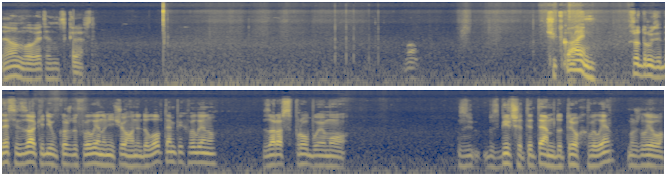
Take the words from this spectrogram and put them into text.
Де вам ловити не з кресла? Чекаємо. Що, друзі, 10 закидів кожну хвилину нічого не дало в темпі хвилину. Зараз спробуємо збільшити темп до 3 хвилин, можливо,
